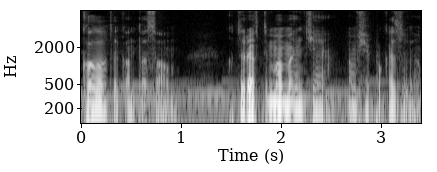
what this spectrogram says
kogo te konta są, które w tym momencie wam się pokazują.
